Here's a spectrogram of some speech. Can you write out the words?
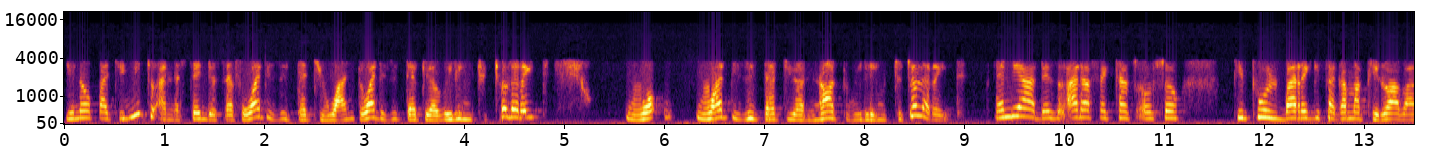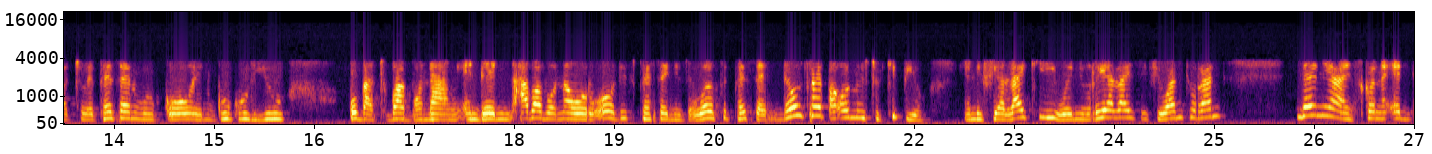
You know, but you need to understand yourself. What is it that you want? What is it that you are willing to tolerate? What, what is it that you are not willing to tolerate? And yeah, there's other factors also. People, a person will go and Google you, o batho ba bonang, and then ha ba oh, this person is a wealthy person. They will try by all means to keep you. And if you're lucky, when you realize if you want to run, then yeah, it's going to end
